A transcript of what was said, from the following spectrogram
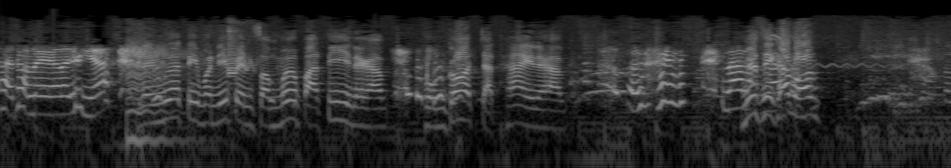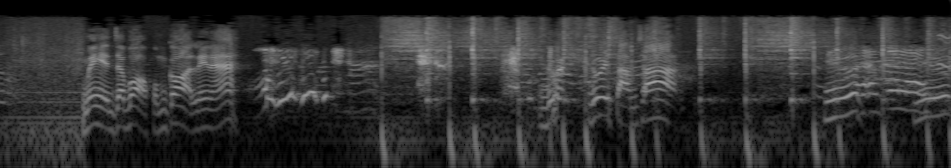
ชายทะเลอะไรอย่างเงี้ย ในเมื่อตีมวันนี้เป็นซัมเมอร์ปาร์ตี้นะครับ ผมก็จัดให้นะครับน่ามิรัวสิกครับผม ไม่เห็นจะบอกผมก่อนเลยนะ ด้วยด้วยสามชายืดแอมเต้นเลยยืด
